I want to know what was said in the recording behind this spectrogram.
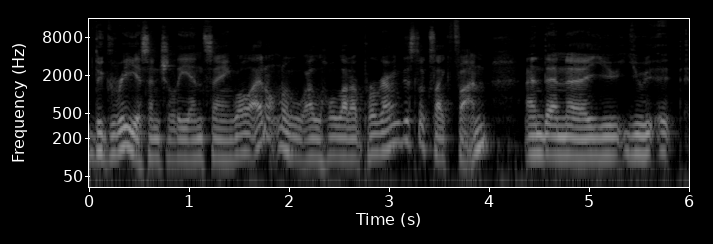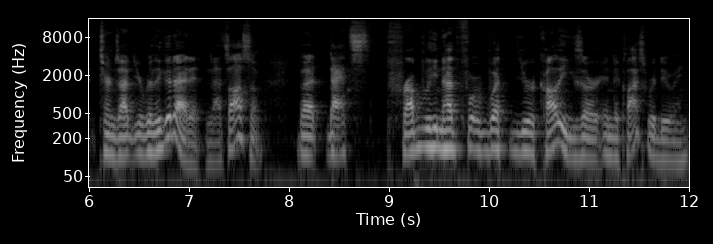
degree essentially and saying, "Well, I don't know a whole lot of programming. This looks like fun," and then uh, you you it turns out you're really good at it, and that's awesome. But that's probably not for what your colleagues are in the class were doing.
